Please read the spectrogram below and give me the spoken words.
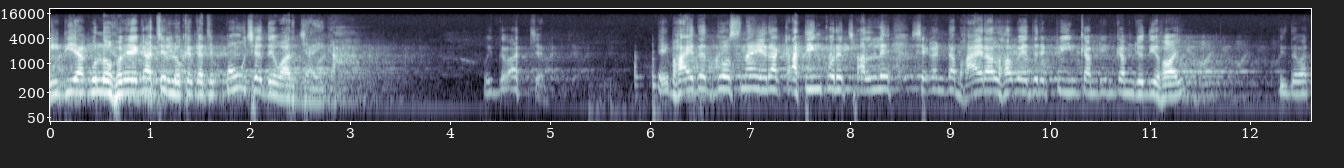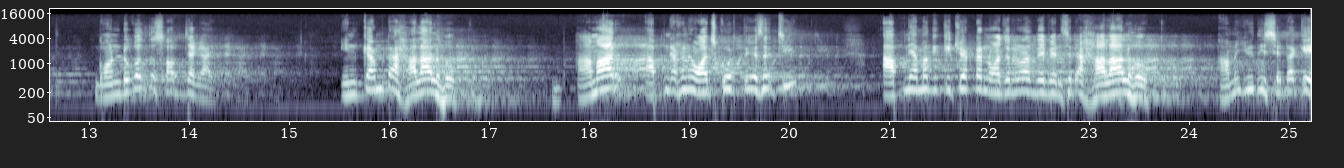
মিডিয়াগুলো হয়ে গেছে লোকের কাছে পৌঁছে দেওয়ার জায়গা। বুঝতে পারছেন? এই ভাইদের দোষ নাই, এরা কাটিং করে ছাড়লে সেখানটা ভাইরাল হবে, এদের একটু ইনকাম টিনকাম যদি হয়। বুঝতে পারছি গন্ডগোল তো সব জায়গায়। ইনকামটা হালাল হোক। আমার, আপনি এখানে ওয়াজ করতে এসেছি, আপনি আমাকে কিছু একটা নজরানা দেবেন, সেটা হালাল হোক। আমি যদি সেটাকে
